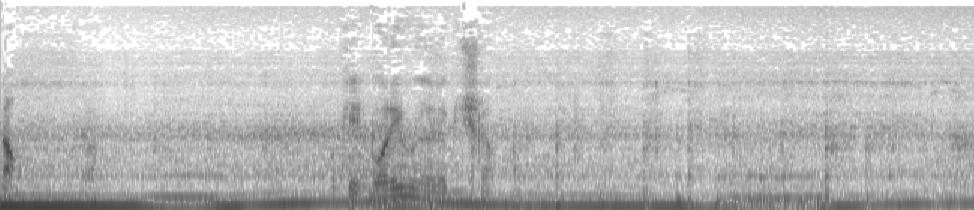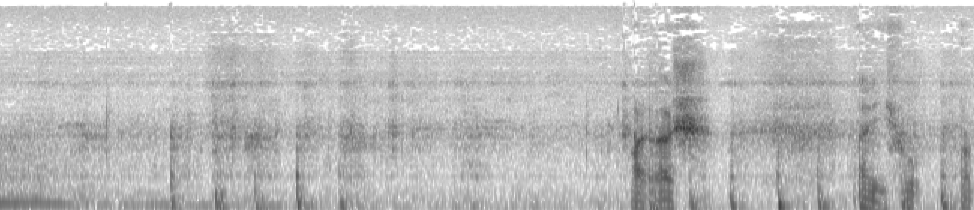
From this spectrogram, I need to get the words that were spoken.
Non. Ok, bon, allez où la biche là? Oh la vache. Allez, il faut. Hop.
